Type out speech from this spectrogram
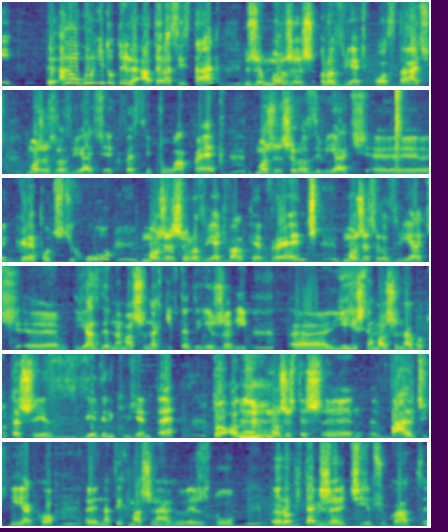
ale ogólnie to tyle. A teraz jest tak, że możesz rozwijać postać, możesz rozwijać y, kwestie pułapek, możesz rozwijać y, grę po cichu, możesz rozwijać walkę wręcz, możesz rozwijać y, jazdę na maszynach i wtedy jeżeli e, jedziesz na maszynach, bo to też jest z jedynki wzięte, to one Mhm. możesz też e, walczyć niejako e, na tych maszynach, wiesz, tu robi tak, że ci na przykład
